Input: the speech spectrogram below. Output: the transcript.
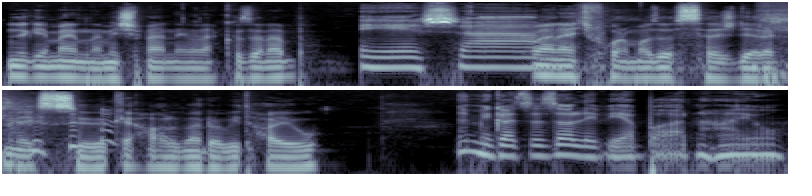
Még én meg nem ismerném legközelebb. És... Uh, Olyan egyforma az összes gyerek, mindig szőke, halva, rövid hajú. Nem igaz, az Olivia barna hajú.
